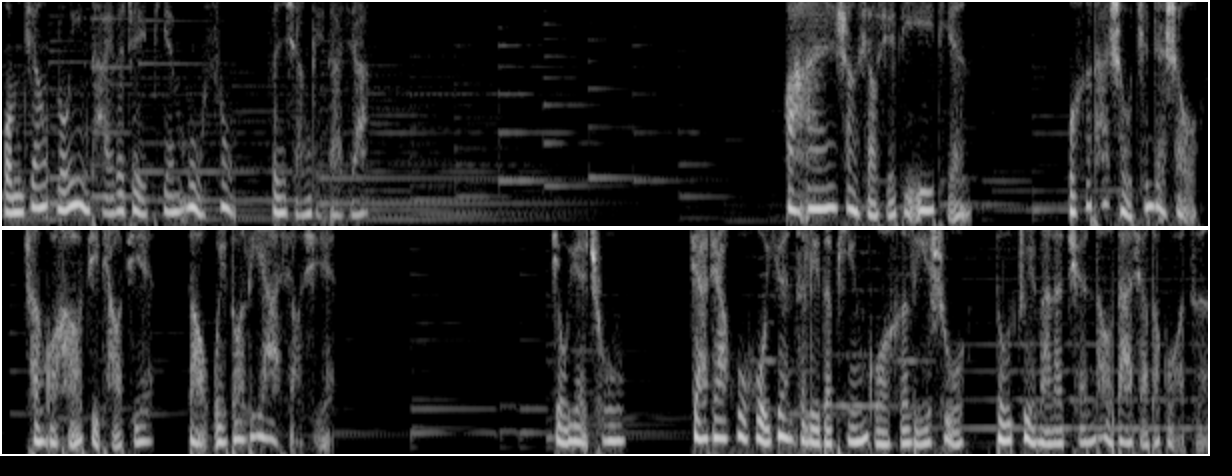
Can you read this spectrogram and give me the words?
我们将龙应台的这篇目送分享给大家。华安上小学第一天，我和他手牵着手，穿过好几条街，到维多利亚小学。九月初，家家户户院子里的苹果和梨树。都缀满了拳头大小的果子，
